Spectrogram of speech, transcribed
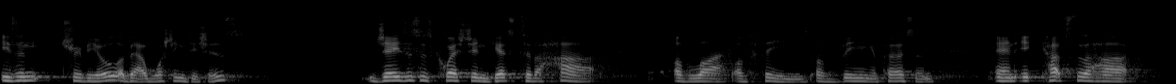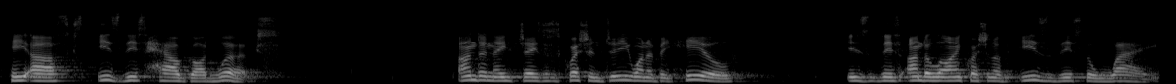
isn't trivial about washing dishes. Jesus' question gets to the heart of life, of things, of being a person, and it cuts to the heart. He asks, Is this how God works? Underneath Jesus' question, Do you want to be healed? Is this underlying question of, Is this the way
